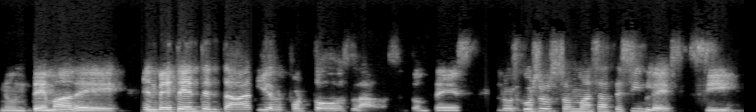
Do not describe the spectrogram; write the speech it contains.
en un tema de, en vez de intentar ir por todos lados. Entonces, ¿los cursos son más accesibles? Sí.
